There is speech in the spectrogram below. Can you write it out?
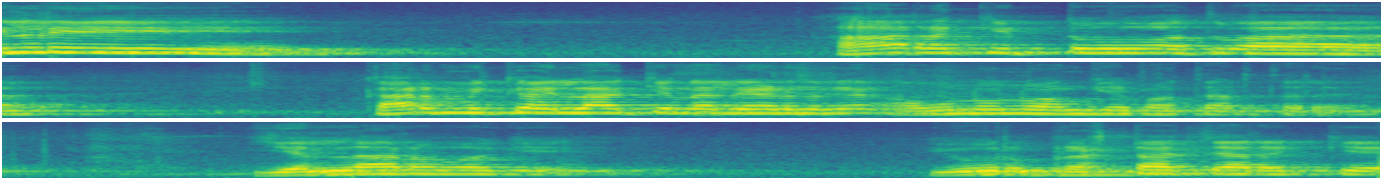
ಇಲ್ಲಿ ಆಹಾರ ಕಿಟ್ಟು ಅಥವಾ ಕಾರ್ಮಿಕ ಇಲಾಖೆನಲ್ಲಿ ಹೇಳಿದ್ರೆ ಅವನೂ ಹಂಗೆ ಮಾತಾಡ್ತಾರೆ. ಎಲ್ಲರೂ ಹೋಗಿ ಇವರು ಭ್ರಷ್ಟಾಚಾರಕ್ಕೆ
